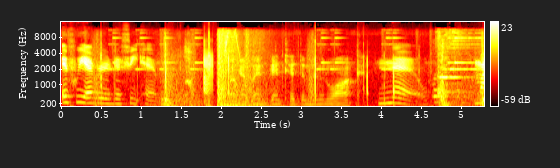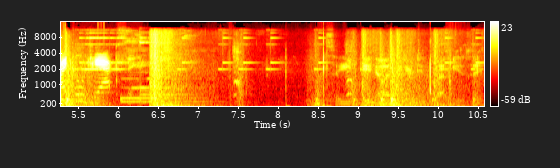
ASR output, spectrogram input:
if we ever defeat him. You know who invented the moonwalk? No, Michael Jackson. So you do know a thing or two about music.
